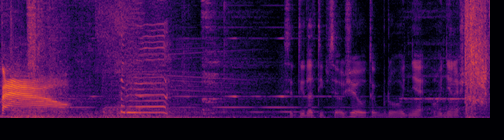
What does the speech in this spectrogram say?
Pow! Tadada! Jestli tyhle týpci ožijou, tak budu hodně, hodně nešťastný.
